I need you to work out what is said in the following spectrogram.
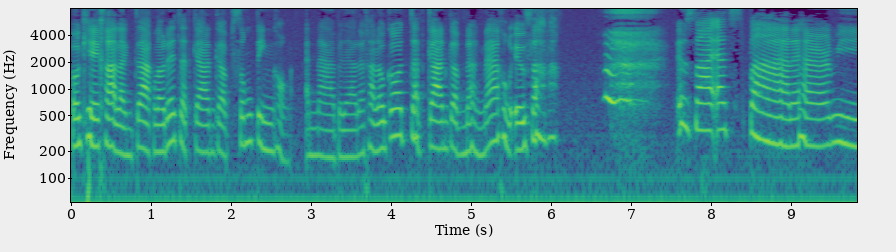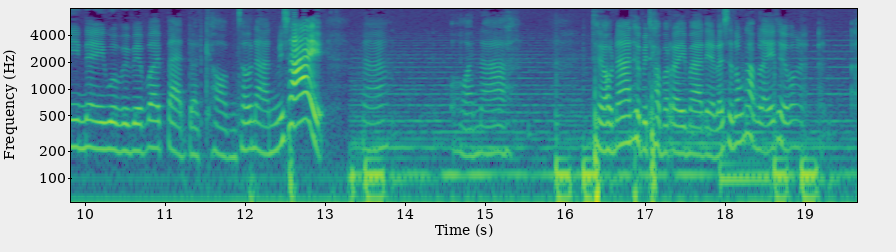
โอเคค่ะ หลังจากเราได้จัดการกับส้งติงของอันนาไปแล้วนะคะ แล้วก็จัดการกับหนังหน้าของเอลซ่าบ้างเอลซ่าแอดสปานะคะ มีใน w w w y 8 com เท่านั้นไม่ใช่นะโอ้อันนา เธอเอาหน้าเธอไปทำอะไรมาเนี่ย แล้วฉันต้องทำอะไรให้เธอบ้างอะอะอะ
